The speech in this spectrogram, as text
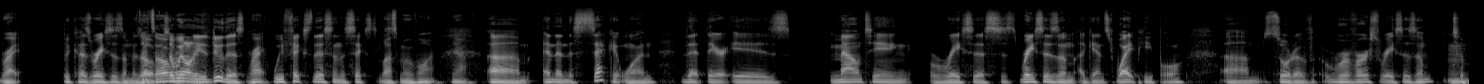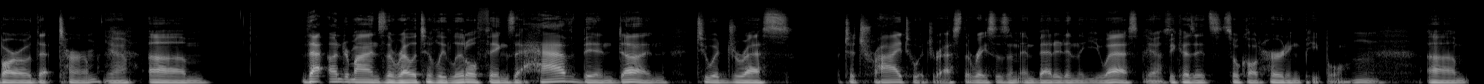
Right. because racism is It's over. So we don't need to do this. right. We fixed this in the 60s. Let's move on. Yeah. Um, and then the second one that there is mounting racist racism against white people, um, sort of reverse racism to borrow that term. Yeah. Um, that undermines the relatively little things that have been done to address to try to address the racism embedded in the US Yes. because it's so-called hurting people. Um,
